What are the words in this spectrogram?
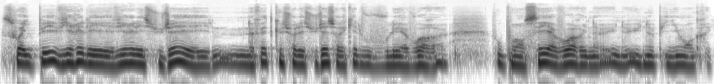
swipez, virez les, sujets et ne faites que sur les sujets sur lesquels vous voulez avoir, euh, vous pensez avoir une, une opinion ancrée.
